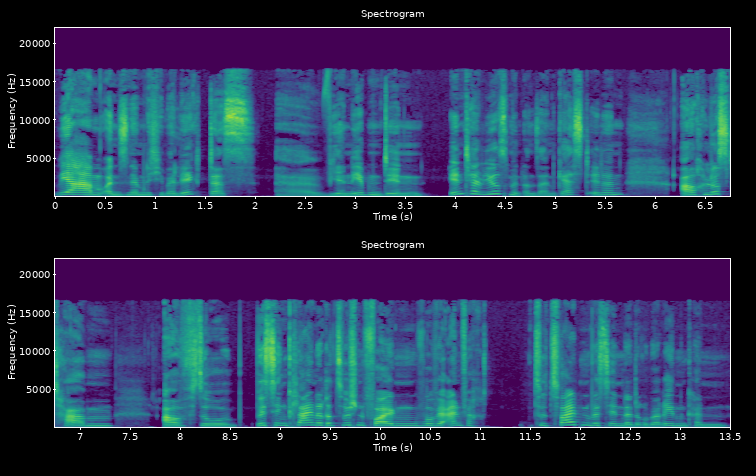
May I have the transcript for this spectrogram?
Wir haben uns nämlich überlegt, dass äh, wir neben den Interviews mit unseren GästInnen auch Lust haben auf so ein bisschen kleinere Zwischenfolgen, wo wir einfach zu zweit ein bisschen darüber reden können,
